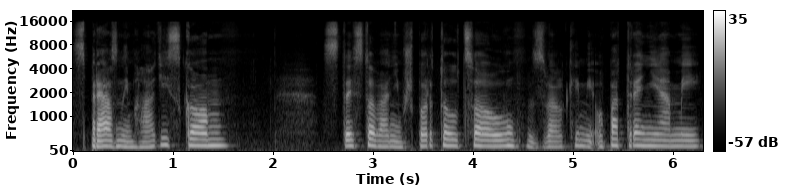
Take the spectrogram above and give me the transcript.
S prázdnym hľadiskom, s testovaním športovcov, s veľkými opatreniami, e,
